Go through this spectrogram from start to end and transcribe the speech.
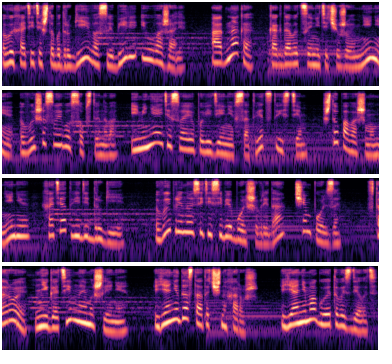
вы хотите, чтобы другие вас любили и уважали. Однако, когда вы цените чужое мнение выше своего собственного и меняете свое поведение в соответствии с тем, что, по вашему мнению, хотят видеть другие, вы приносите себе больше вреда, чем пользы. Второе – негативное мышление – «Я недостаточно хорош. Я не могу этого сделать.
